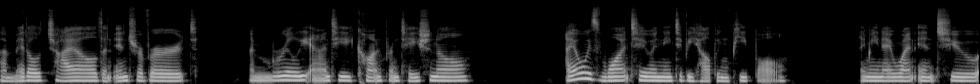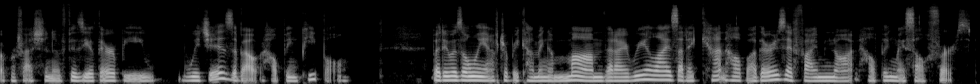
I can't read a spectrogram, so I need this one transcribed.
a middle child, an introvert. I'm really anti confrontational. I always want to and need to be helping people. I mean, I went into a profession of physiotherapy, which is about helping people. But it was only after becoming a mom that I realized that I can't help others if I'm not helping myself first.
